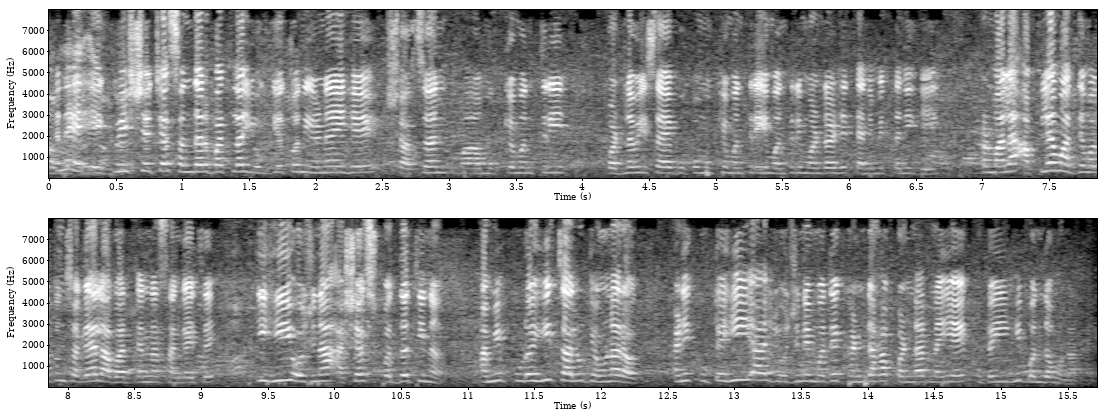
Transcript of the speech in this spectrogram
आणि एकवीसशेच्या संदर्भातला योग्य तो निर्णय हे शासन म- मुख्यमंत्री फडणवीस साहेब उपमुख्यमंत्री मंत्रिमंडळ हे त्यानिमित्ताने घेईल. पण मला आपल्या माध्यमातून सगळ्या लाभार्थ्यांना सांगायचं आहे की ही योजना अशाच पद्धतीनं आम्ही पुढेही चालू ठेवणार आहोत आणि कुठेही या योजनेमध्ये खंड हा पडणार नाही आहे कुठेही ही बंद होणार नाही.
